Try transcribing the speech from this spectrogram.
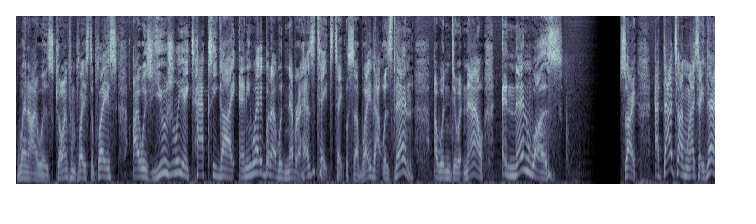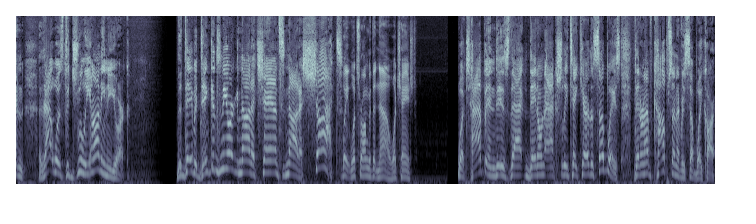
When I was going from place to place, I was usually a taxi guy anyway, but I would never hesitate to take the subway. That was then. I wouldn't do it now. And then was Sorry. At that time, when I say then, that was the Giuliani New York. The David Dinkins New York, not a chance, not a shot. Wait, what's wrong with it now? What changed? What's happened is that they don't actually take care of the subways. They don't have cops on every subway car.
